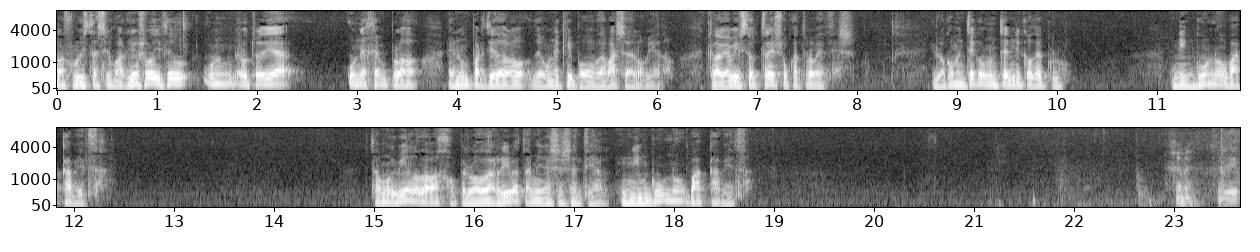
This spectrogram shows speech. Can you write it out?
A los futbolistas igual. Yo solo hice un- el otro día un ejemplo en un partido de un equipo de base del Oviedo, que lo había visto tres o cuatro veces. Y lo comenté con un técnico del club. Ninguno va cabeza. Está muy bien lo de abajo, pero lo de arriba también es esencial. Ninguno va cabeza. ¿Se,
